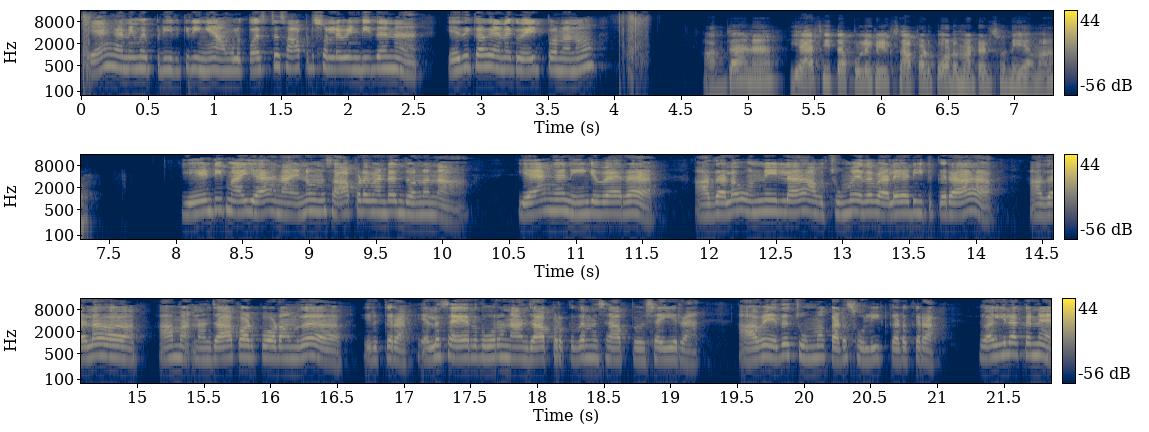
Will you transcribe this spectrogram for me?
ஏன் அனிமா இப்படி இருக்கிறீங்க? அவங்களுக்கு ஃபர்ஸ்ட் சாப்பிட சொல்ல வேண்டியதானே? எதுக்காக எனக்கு வெயிட் பண்ணணும்? அதானே. ஏன் சீதா பிள்ளைங்களுக்கு சாப்பாடு போட மாட்டேன்னு சொன்னியாமா ஏண்டி மையா நான் இன்னும் சாப்பிட வேண்டாம்னு சொன்னேனா ஏங்க நீங்க வேற அதெல்லாம் ஒண்ணும் இல்ல அவ சும்மா ஏதோ விளையாடிட்டு இருக்கறா அதெல்லாம் ஆமா நான் சாப்பாடு போடாம தான் இருக்கிறேன் எல்லாம் செய்யறது கூட நான் சாப்பிடறதுக்கு தான் நான் சாப்பிட செய்யறேன். அவ ஏதோ சும்மா கடை சொல்லிட்டு கிடக்குறா வயலா கண்ணே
